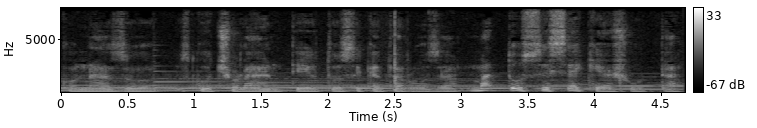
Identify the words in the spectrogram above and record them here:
con naso sgocciolante o tosse catarrosa, ma tosse secca e asciutta.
